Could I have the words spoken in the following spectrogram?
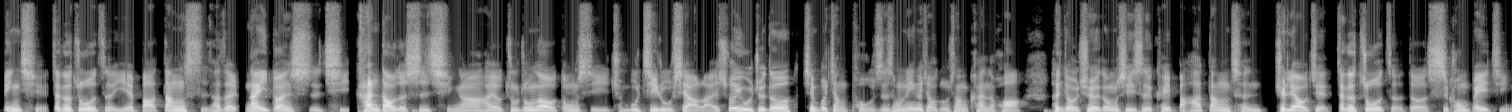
并且这个作者也把当时他在那一段时期看到的事情啊，还有注重到的东西全部记录下来。所以我觉得，先不讲投资，从另一个角度上看的话，很有趣的东西是可以把它当成去了解这个作者的时空背景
